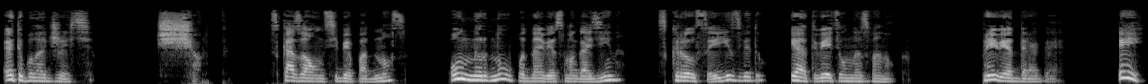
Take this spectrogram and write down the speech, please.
Это была Джесси. «Черт!» — сказал он себе под нос. Он нырнул под навес магазина, скрылся из виду и ответил на звонок. «Привет, дорогая». «Эй,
